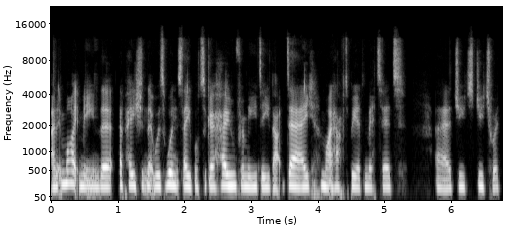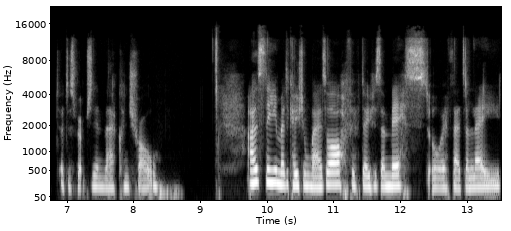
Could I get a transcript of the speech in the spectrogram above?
And it might mean that a patient that was once able to go home from ED that day might have to be admitted uh, due to, due to a, a disruption in their control. As the medication wears off, if doses are missed or if they're delayed,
